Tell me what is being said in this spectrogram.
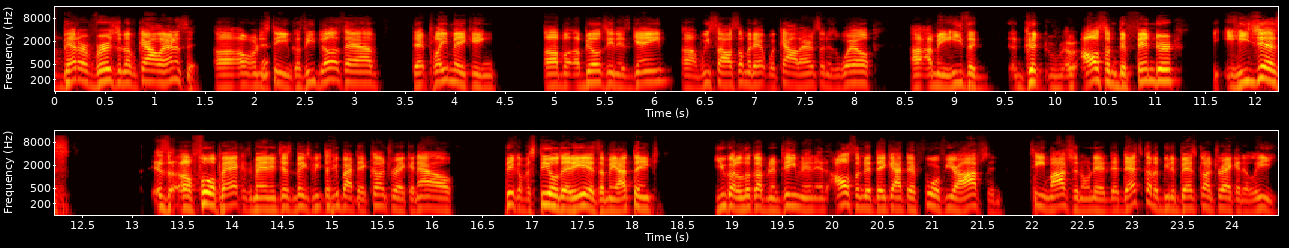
better version of Kyle Anderson uh, on his team because he does have that playmaking uh, ability in his game. Uh, we saw some of that with Kyle Anderson as well. Uh, I mean, he's a, good, awesome defender. He just is a full package, man. It just makes me think about that contract and how big of a steal that is. I mean, I think you got to look up in the team and, and awesome that they got that fourth year option, team option on that that's going to be the best contract in the league.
